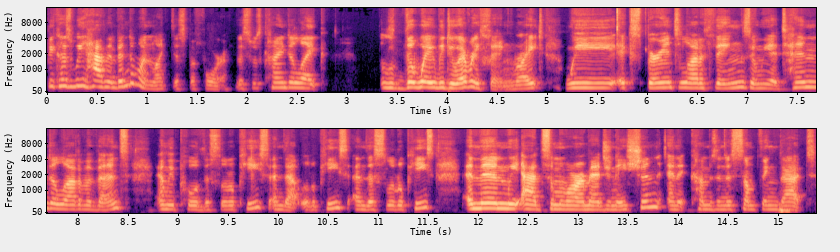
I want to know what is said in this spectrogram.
because we haven't been to one like this before, this was kind of like the way we do everything, right? We experience a lot of things and we attend a lot of events and we pull this little piece and that little piece and this little piece. And then we add some of our imagination and it comes into something that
